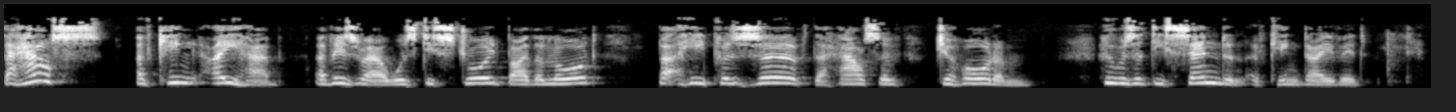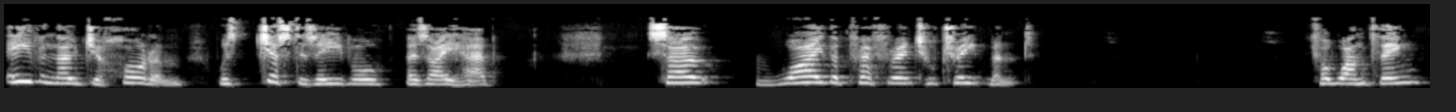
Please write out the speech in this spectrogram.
The house of King Ahab of Israel was destroyed by the Lord, but he preserved the house of Jehoram who was a descendant of King David, even though Jehoram was just as evil as Ahab. So why the preferential treatment? For one thing,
